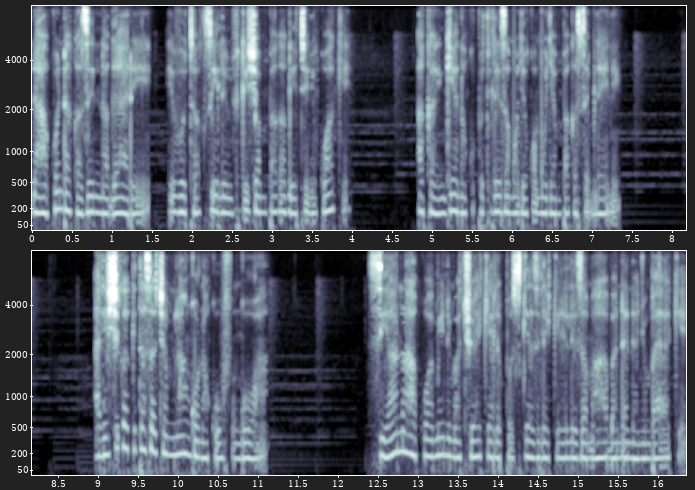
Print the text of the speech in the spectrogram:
na hakwenda kazini na gari, hivyo taksi ilimfikisha mpaka getini kwake. Akaingia na kupeteleza moja kwa moja mpaka sebleni. Alishika kitasa cha mlango na kuufungua. Siana hakuamini macho yake aliposikia zile kelele za mahaba ndani ya nyumba yake.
